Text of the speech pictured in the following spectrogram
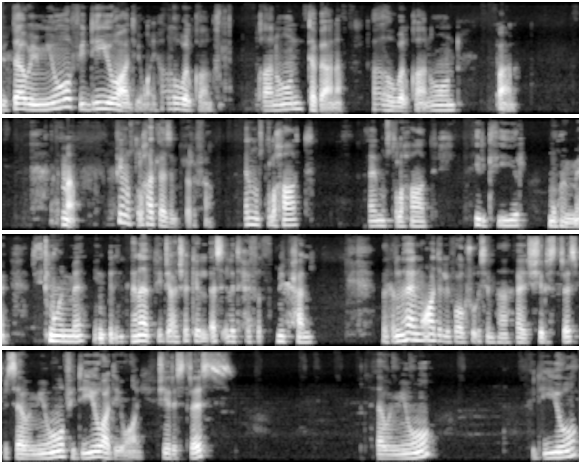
يساوي mu في du على dy. هذا هو القانون القانون تبعنا. هذا هو القانون تبعنا. تمام. في مصطلحات لازم تعرفها. المصطلحات هاي المصطلحات كثير كثير مهمة. ليش مهمة؟ يعني بالامتحانات بتيجي على شكل أسئلة حفظ مش حل مثلا هاي المعادلة اللي فوق شو اسمها؟ هاي ال shear stress بتساوي mu في du على dy. shear stress بتساوي mu في du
